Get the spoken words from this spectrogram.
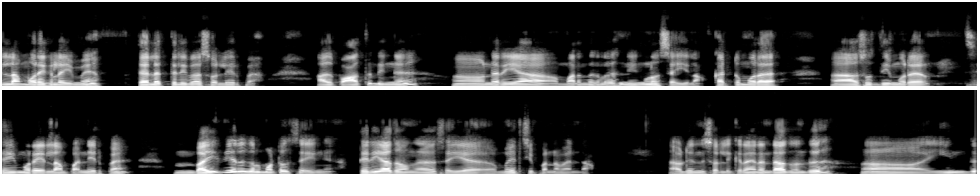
எல்லா முறைகளையுமே தெள்ள தெளிவாக சொல்லியிருப்பேன் அது பார்த்து நீங்கள் நிறையா மருந்துகளை நீங்களும் செய்யலாம். கட்டுமுறை சுத்தி முறை செய்முறை எல்லாம் பண்ணியிருப்பேன் வைத்தியர்கள் மட்டும் செய்யுங்க. தெரியாதவங்க செய்ய முயற்சி பண்ண வேண்டாம். அப்படின்னு சொல்லிக்கிறேன். ரெண்டாவது வந்து இந்த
